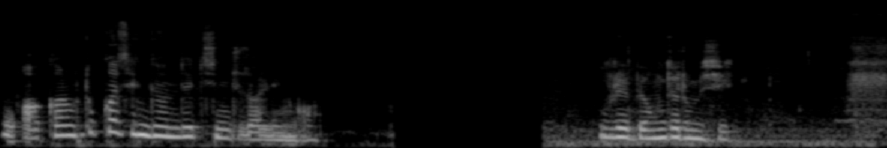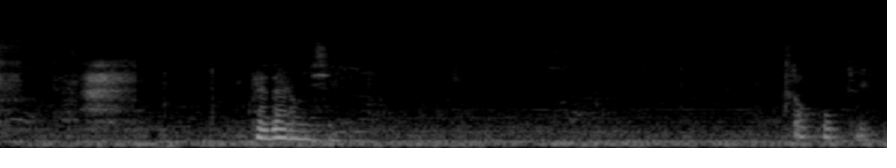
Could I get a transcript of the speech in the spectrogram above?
어, 아까랑 똑같이 생겼는데 진주 달린 거. 우리의 명절 음식. 배달 음식. 떡볶이.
